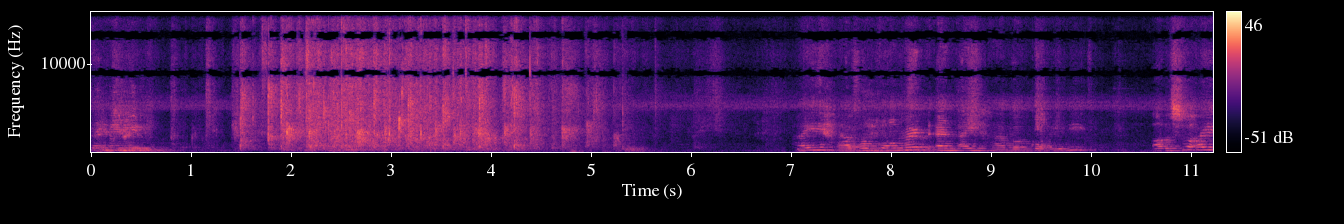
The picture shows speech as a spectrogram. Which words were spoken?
Thank you. I have a comment and I have a query. Also, I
